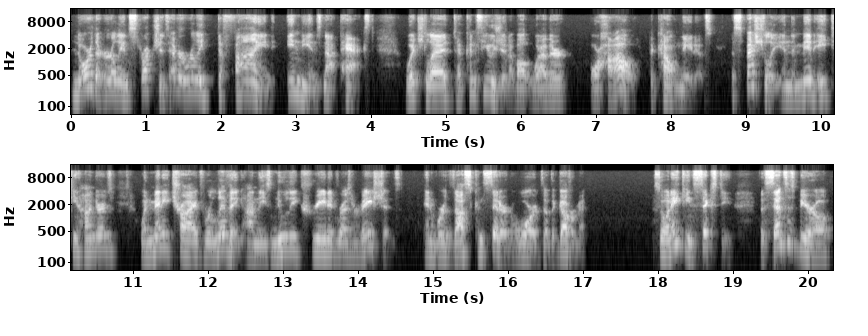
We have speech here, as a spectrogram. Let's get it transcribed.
nor the early instructions ever really defined Indians not taxed, which led to confusion about whether or how to count natives, especially in the mid 1800s when many tribes were living on these newly created reservations and were thus considered wards of the government. So in 1860, the Census Bureau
